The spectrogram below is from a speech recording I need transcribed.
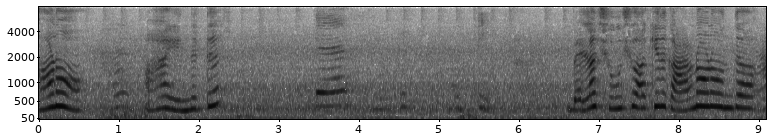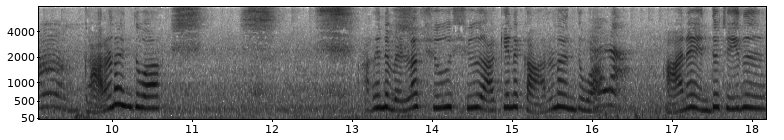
ആണോ? ആ എന്നിട്ട്? വെള്ളം ശൂശു ആക്കിയത് കാരണമാണോ എന്താ? കാരണം എന്തുവാ? അതിന്റെ വെള്ളം ഷൂ ആക്കിയതിന്റെ കാരണം എന്തുവാ? ആന എന്തു ചെയ്ത്?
